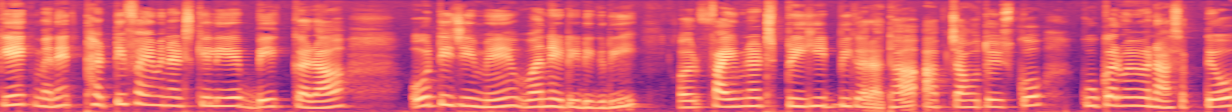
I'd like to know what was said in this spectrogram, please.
केक मैंने थर्टी फाइव मिनट्स के लिए बेक करा ओटीजी में वन एटी डिग्री और फाइव मिनट्स प्री हीट भी करा था। आप चाहो तो इसको कुकर में बना सकते हो।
